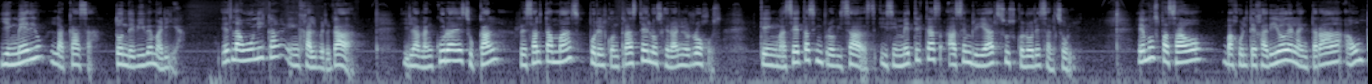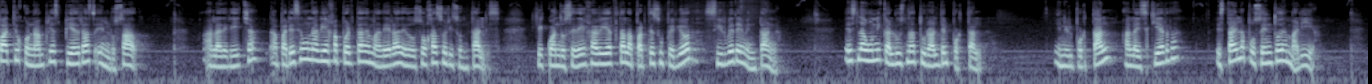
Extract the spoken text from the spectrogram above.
y en medio la casa donde vive María. Es la única enjalbergada, y la blancura de su cal resalta más por el contraste de los geranios rojos, que en macetas improvisadas y simétricas hacen brillar sus colores al sol. Hemos pasado bajo el tejadío de la entrada a un patio con amplias piedras enlosado. A la derecha aparece una vieja puerta de madera de dos hojas horizontales, que cuando se deja abierta la parte superior sirve de ventana. Es la única luz natural del portal. En el portal, a la izquierda, está el aposento de María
